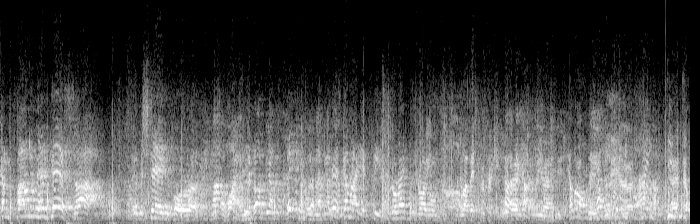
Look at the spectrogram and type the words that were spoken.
confound it, we have guests. Ah, We'll be staying for uh, a while. yes, come right in, please. We'll go right into the drawing room. We'll do our best to refresh you. Oh, very kind. Come along. Thornfield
